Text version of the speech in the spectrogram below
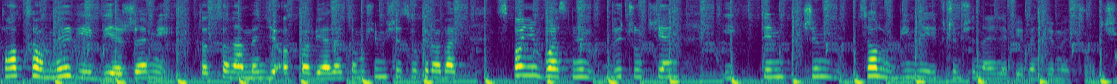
To, co my wybierzemy to, co nam będzie odpowiadać, to musimy się sugerować swoim własnym wyczuciem i w tym, czym, co lubimy i w czym się najlepiej będziemy czuć.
